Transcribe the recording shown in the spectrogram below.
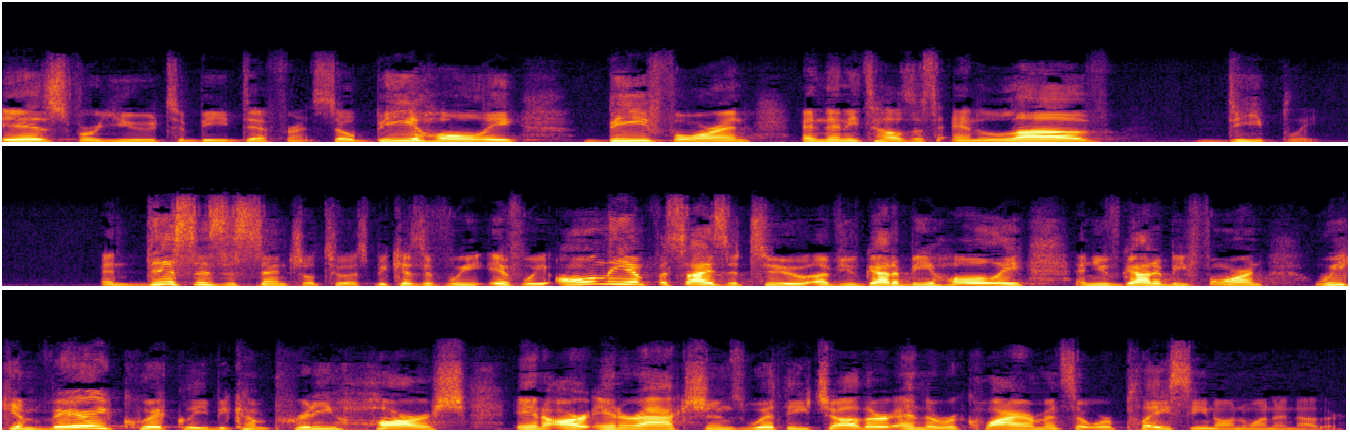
is for you to be different. So be holy, be foreign, and then he tells us, and love deeply. And this is essential to us because if we, if we only emphasize the two of you've got to be holy and you've got to be foreign, we can very quickly become pretty harsh in our interactions with each other and the requirements that we're placing on one another.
